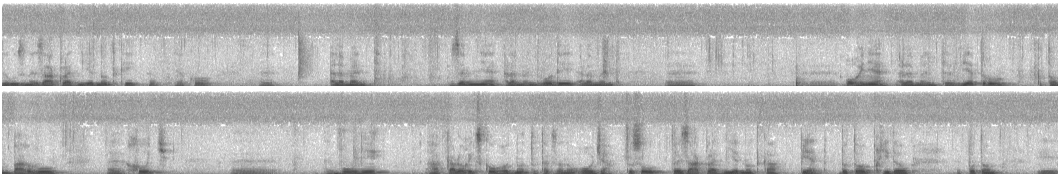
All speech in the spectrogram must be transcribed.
různé základní jednotky, jako element země, element vody, element Eh, eh, ohně, element větru, potom barvu, eh, chuť, vůni a kalorickou hodnotu, takzvanou oja. To, jsou, to je základní jednotka pět. Do toho přijdou potom, i,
